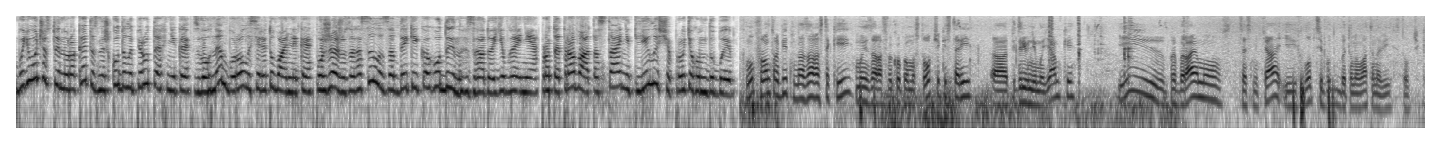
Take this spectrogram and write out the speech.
Бойову частину ракети знешкодили піротехніки. З вогнем боролися рятувальники. Пожежу загасили за декілька годин, згадує Євгенія. Проте трава та стайні тліли ще протягом доби. Ну, фронт робіт на зараз такий. Ми зараз викопуємо стовпчики старі, підрівнюємо ямки і прибираємо це сміття, і хлопці будуть бетонувати нові стовпчики.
